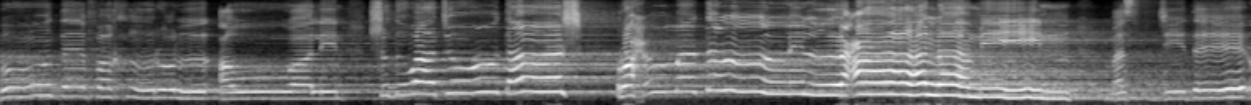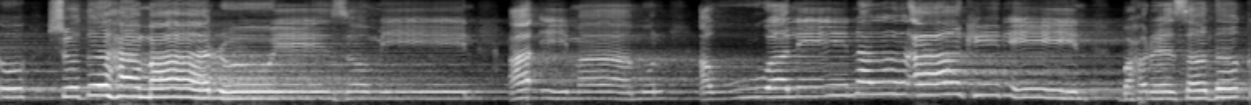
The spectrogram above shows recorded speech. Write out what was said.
বুতে ফখরুল আউয়ালিন। শুধু আজুদাস রহমতুল্লিল আলামিন। মসজিদে ও শুধু হামারো এ জমিন। আ ইমামুল আউয়ালিন আল আখিরিন। বহর সদক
